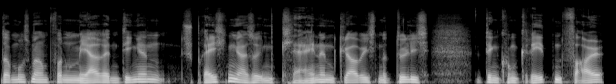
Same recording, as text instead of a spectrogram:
Da muss man von mehreren Dingen sprechen. Also im Kleinen glaube ich natürlich den konkreten Fall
